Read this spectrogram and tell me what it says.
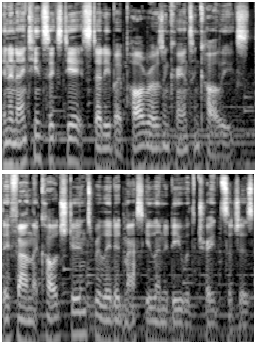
In a 1968 study by Paul Rosenkrantz and colleagues, they found that college students related masculinity with traits such as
